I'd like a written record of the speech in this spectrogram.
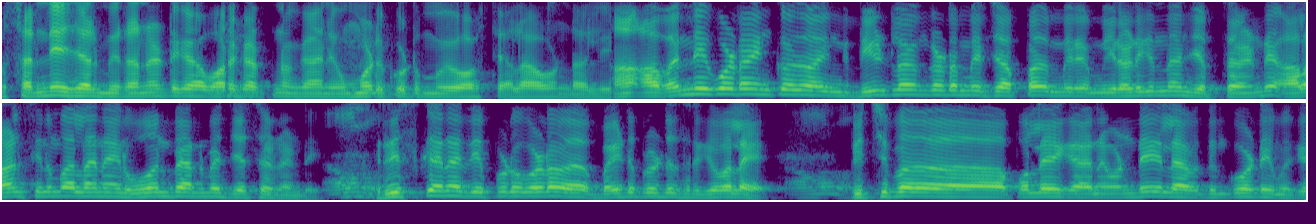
సందేశాలు మీరు అన్నట్టుగా వరకట్నం కానీ ఉమ్మడి కుటుంబ వ్యవస్థ ఎలా ఉండాలి? అవన్నీ కూడా ఇంకో ఇంక దీంట్లో కూడా మీరు చెప్ప మీరు మీరు అడిగిందని చెప్తారండి. అలాంటి సినిమాలు ఆయన ఓన్ బ్యాన్ మీద చేశాడండి. రిస్క్ అనేది ఇప్పుడు కూడా బయట ప్రొడ్యూసర్కి ఇవ్వలే. పిచ్చి ప- పొల్లయ్య కానివ్వండి లేకపోతే ఇంకోటి మీకు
